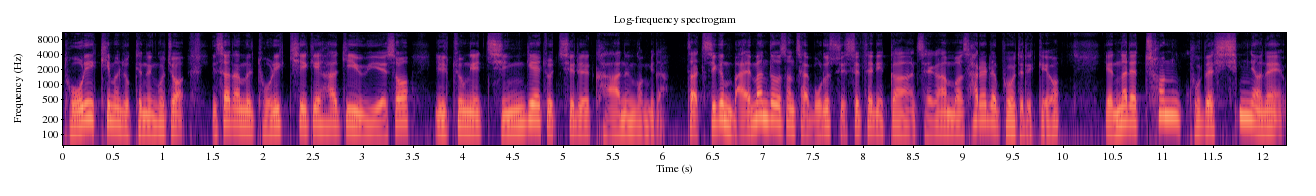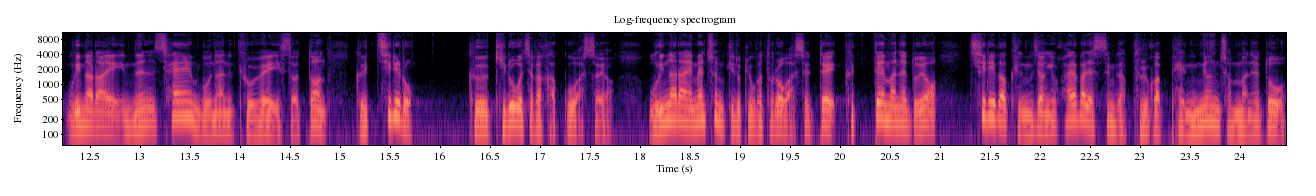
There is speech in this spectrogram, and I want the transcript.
돌이키면 좋겠는 거죠. 이 사람을 돌이키게 하기 위해서 일종의 징계 조치를 가하는 겁니다. 자, 지금 말만 들어선 잘 모를 수 있을 테니까 제가 한번 사례를 보여드릴게요. 옛날에 1910년에 우리나라에 있는 새문안 교회에 있었던 그 7.15, 그 기록을 제가 갖고 왔어요. 우리나라에 맨 처음 기독교가 들어왔을 때 그때만 해도요. 7위가 굉장히 활발했습니다. 불과 100년 전만 해도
